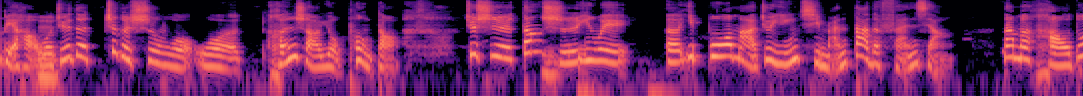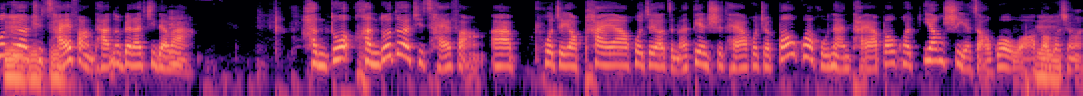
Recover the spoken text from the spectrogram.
别好，我嗯觉得这个是我我很少有碰到，就是当时因为呃一播嘛，就引起蛮大的反响，那么好多都要去采访他，诺贝拉记得吧？很多很多都要去采访啊，或者要拍啊，或者要怎么样，电视台啊，或者包括湖南台啊，包括央视也找过我啊，包括嗯。什么。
